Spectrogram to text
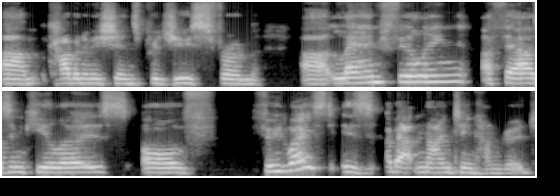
um, carbon emissions produced from uh, landfilling a thousand kilos of food waste is about 1900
